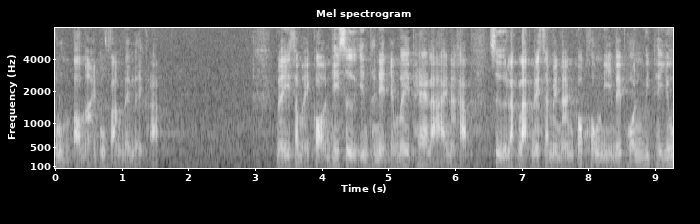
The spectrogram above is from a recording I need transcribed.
กลุ่มเป้าหมายผู้ฟังได้เลยครับ ในสมัยก่อนที่สื่ออินเทอร์เน็ตยังไม่แพร่หลายนะครับ สื่อหลักๆ ในสมัยนั้นก็คงหนีไม่พ้นวิทยุ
